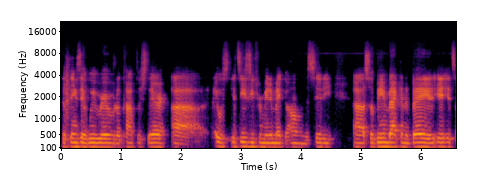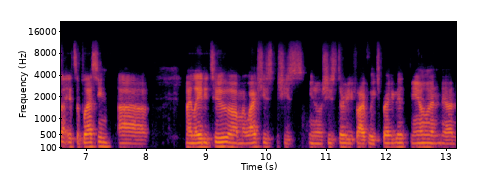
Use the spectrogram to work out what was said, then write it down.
the things that we were able to accomplish there. Uh, it was it's easy for me to make a home in the city. Uh, so being back in the Bay, it, it's it's a blessing. Uh, my lady too, uh, my wife, she's she's you know she's 35 weeks pregnant, you know, and, and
